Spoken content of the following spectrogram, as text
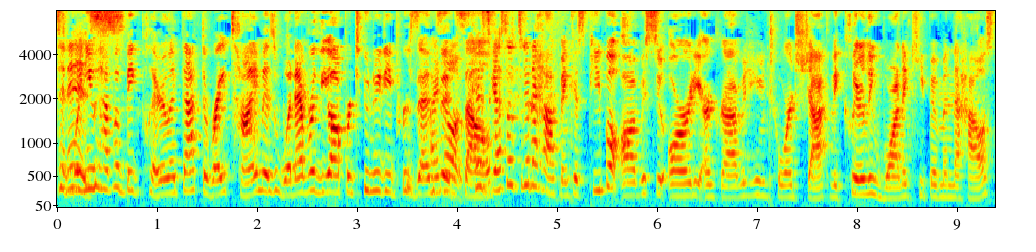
Yes, it when you have a big player like that, the right time is whenever the opportunity presents I know because itself. guess what's gonna happen? Because people obviously already are gravitating towards Jack. They clearly want to keep him in the house.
